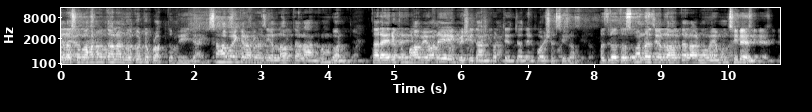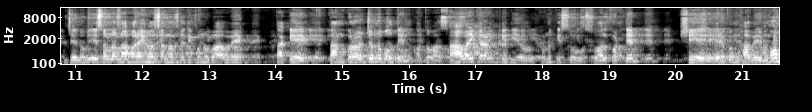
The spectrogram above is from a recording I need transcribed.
আল্লাহ সুবহানাহু ওয়া তাআলা নৈকট্য প্রাপ্ত হয়ে যায়। সাহাবায়ে কেরাম রাদিয়াল্লাহু তাআলা আনহুমগণ, তারা এরকম ভাবে অনেক বেশি দান করতেন যাদের বয়স ছিল। হযরত ওসমান রাদিয়াল্লাহু তাআলা আনহু এমন ছিলেন যে নবীজি সাল্লাল্লাহু ওয়াসাল্লাম যদি কোনো ভাবে তাকে দান করার জন্য বলতেন অথবা সাহাবাই দিয়েও কোনো কিছু সোয়াল করতেন, সে এরকম ভাবে মন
